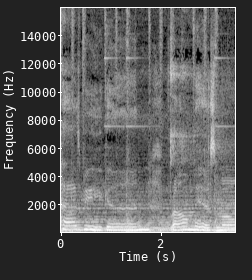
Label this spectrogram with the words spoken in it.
Has begun. From this moment,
